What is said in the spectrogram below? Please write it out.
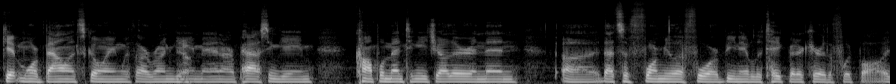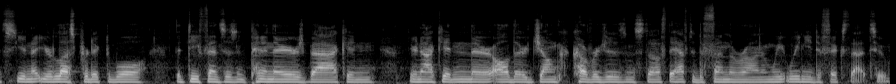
get more balance going with our run game and our passing game, complementing each other, and then uh, that's a formula for being able to take better care of the football. It's you're, not, you're less predictable. The defense isn't pinning their ears back, and you're not getting their all their junk coverages and stuff. They have to defend the run, and we, we need to fix that too.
